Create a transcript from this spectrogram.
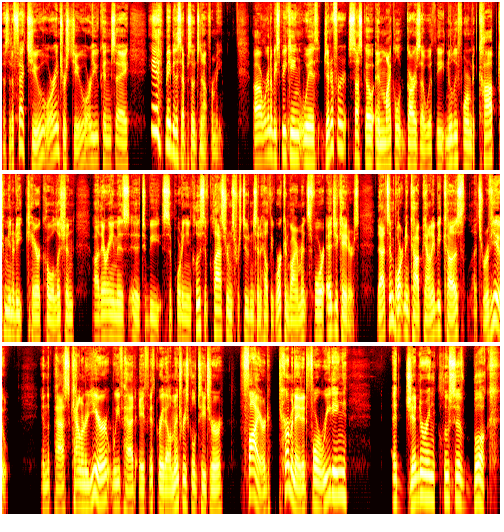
because it affects you or interests you, or you can say, eh, maybe this episode's not for me. Uh, we're going to be speaking with Jennifer Susko and Michael Garza with the newly formed Cobb Community Care Coalition. Uh, their aim is uh, to be supporting inclusive classrooms for students and healthy work environments for educators. That's important in Cobb County because let's review. In the past calendar year, we've had a fifth grade elementary school teacher fired, terminated for reading a gender inclusive book,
